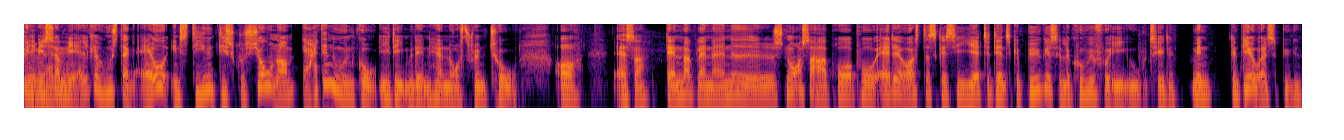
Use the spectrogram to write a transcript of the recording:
Men, men som vi alle kan huske, der er jo en stigende diskussion om, er det nu en god idé med den her Nord Stream 2? Og altså, Danmark blandt andet øh, snor sig og prøver på, er det os, der skal sige ja til, den skal bygges, eller kunne vi få EU til det? Men den bliver jo altså bygget.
